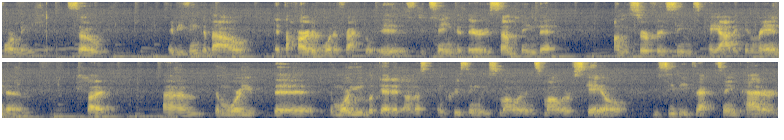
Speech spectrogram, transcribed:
formation. So, if you think about at the heart of what a fractal is, it's saying that there is something that on the surface seems chaotic and random, but um, the more you the the more you look at it on an increasingly smaller and smaller scale, you see the exact same pattern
